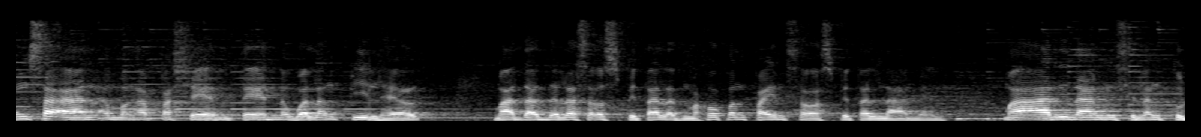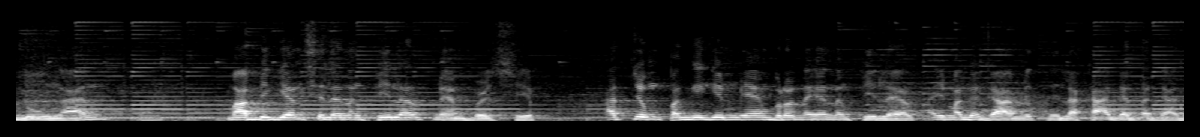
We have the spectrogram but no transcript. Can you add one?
Kung saan ang mga pasyente na walang PhilHealth madadala sa ospital at mako-confine sa hospital namin, maaari namin silang tulungan, mabigyan sila ng PhilHealth membership, at yung pagiging miyembro na yan ng PhilHealth ay magagamit nila kaagad-agad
